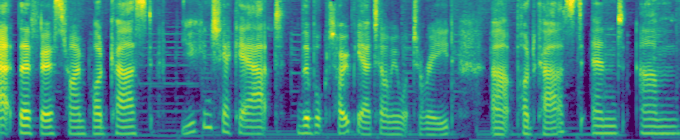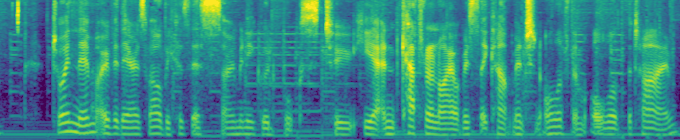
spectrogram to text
at the First Time Podcast, you can check out the Booktopia Tell Me What to Read uh, podcast and um, join them over there as well because there's so many good books to hear. And Katherine and I obviously can't mention all of them all of the time.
